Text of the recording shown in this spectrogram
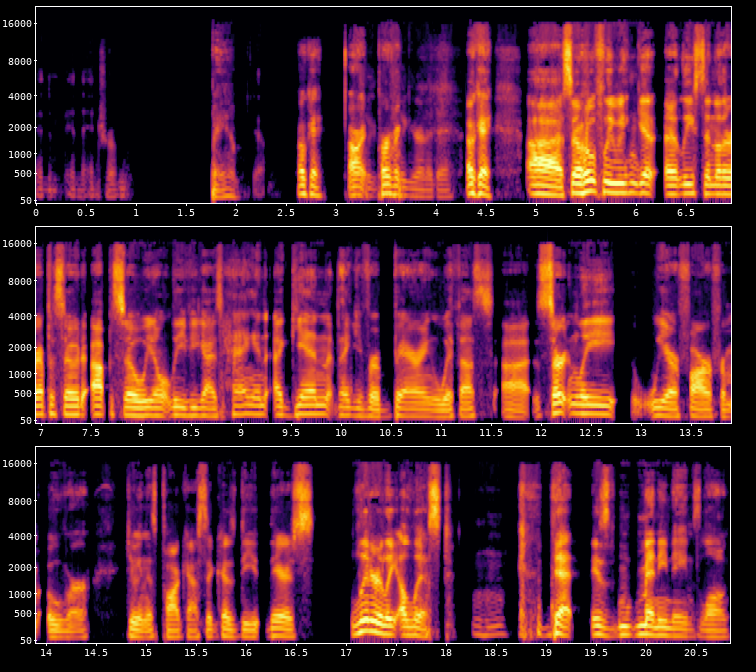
in the in the interim. bam. Yeah. Okay. All right. We'll right. fig- we'll Perfect. Figure a day. Okay. Uh, so hopefully we can get at least another episode up so we don't leave you guys hanging again. Thank you for bearing with us. Uh, certainly we are far from over doing this podcast because the there's literally a list Mm-hmm. that is many names long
